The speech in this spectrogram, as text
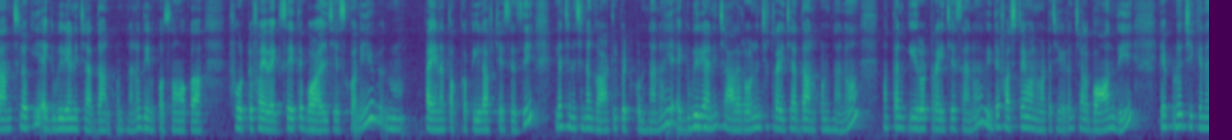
లంచ్లోకి ఎగ్ బిర్యానీ చేద్దాం అనుకుంటున్నాను. దీనికోసం ఒక ఫోర్ టు ఫైవ్ ఎగ్స్ అయితే బాయిల్ చేసుకొని పైన తొక్క పీల్ ఆఫ్ చేసేసి ఇలా చిన్న చిన్న ఘాట్లు పెట్టుకుంటున్నాను. ఎగ్ బిర్యానీ చాలా రోజుల నుంచి ట్రై చేద్దాం అనుకుంటున్నాను. మొత్తానికి ఈరోజు ట్రై చేశాను. ఇదే ఫస్ట్ టైం అనమాట చేయడం. చాలా బాగుంది. ఎప్పుడు చికెన్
